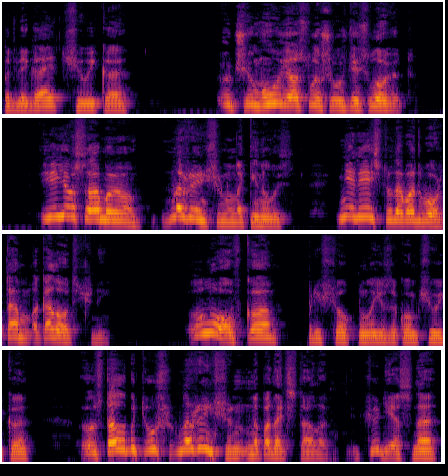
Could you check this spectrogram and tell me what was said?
Подвигает чуйка. — Чему, я слышал, здесь ловят? — Ее самую, на женщину накинулась. Не лезь туда во двор, там околоточный. — Ловко, — прищелкнула языком чуйка. — Стало быть, уж на женщин нападать стала. Чудесно.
